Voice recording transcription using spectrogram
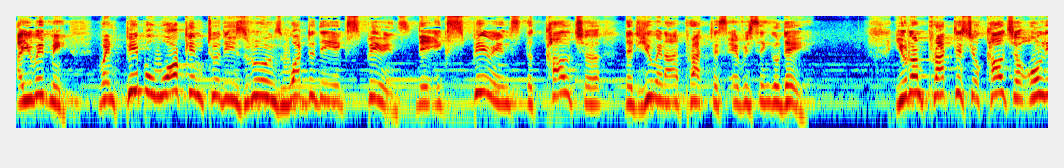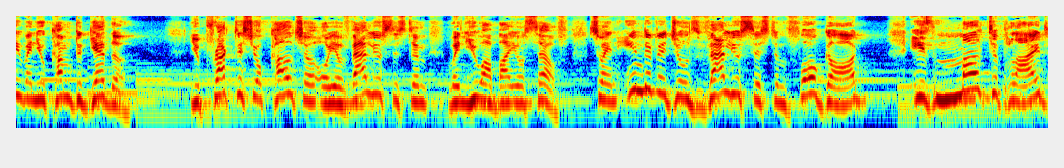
Are you with me? When people walk into these rooms, what do they experience? They experience the culture that you and I practice every single day. You don't practice your culture only when you come together. You practice your culture or your value system when you are by yourself. So, an individual's value system for God is multiplied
